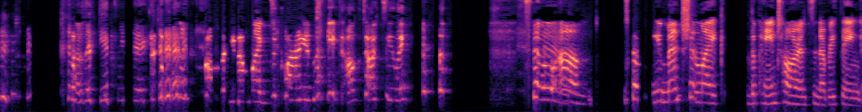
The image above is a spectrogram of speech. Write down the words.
I was like, dance music. you know, like decline, like I'll talk to you later. so, um, so you mentioned like the pain tolerance and everything.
